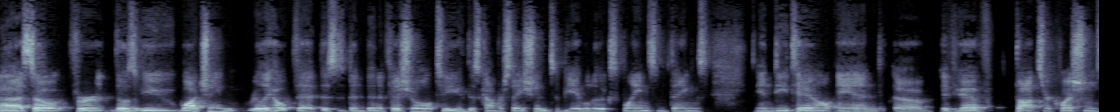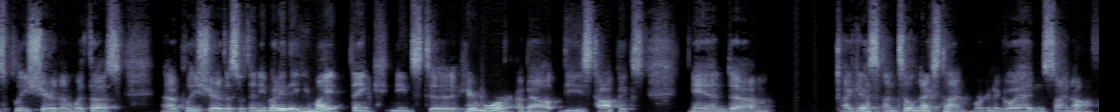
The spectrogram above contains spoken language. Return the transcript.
Uh, so, for those of you watching, really hope that this has been beneficial to you, this conversation, to be able to explain some things in detail. And uh, if you have thoughts or questions, please share them with us. Uh, please share this with anybody that you might think needs to hear more about these topics. And um, I guess until next time, we're going to go ahead and sign off.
